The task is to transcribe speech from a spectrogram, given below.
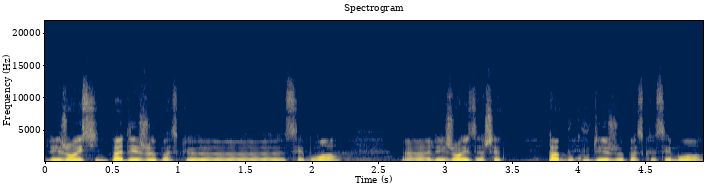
les gens ils signent pas des jeux parce que c'est moi. Euh, les gens ils achètent pas beaucoup des jeux parce que c'est moi.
